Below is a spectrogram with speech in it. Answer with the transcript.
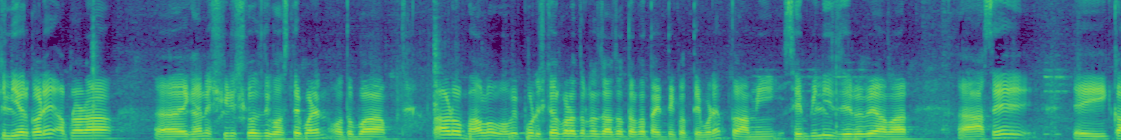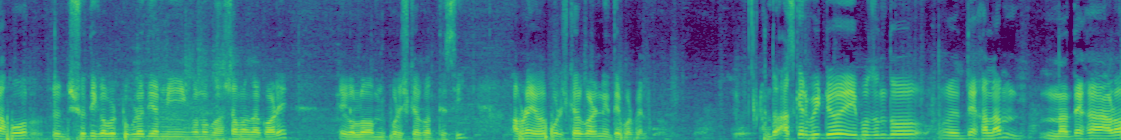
ক্লিয়ার করে আপনারা এখানে সিরিজ কল দিয়ে ঘষতে পারেন অথবা আরও ভালোভাবে পরিষ্কার করার জন্য যা যা দরকার তাই করতে পারেন। তো আমি সিম্পলি যেভাবে আমার আছে এই কাপড়, সুতি কাপড় টুকরা দিয়ে আমি কোনো ঘষা মাজা করে, এগুলো আমি পরিষ্কার করতেছি। আপনারা এভাবে পরিষ্কার করে নিতে পারবেন। তো আজকের ভিডিও এই পর্যন্ত দেখালাম। না, দেখা আরও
